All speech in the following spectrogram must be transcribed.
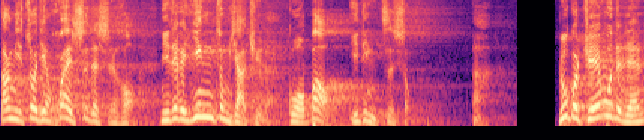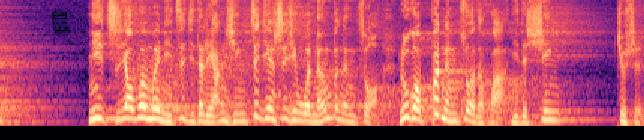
当你做件坏事的时候，你这个因种下去了，果报一定自受。啊，如果觉悟的人，你只要问问你自己的良心，这件事情我能不能做？如果不能做的话，你的心就是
